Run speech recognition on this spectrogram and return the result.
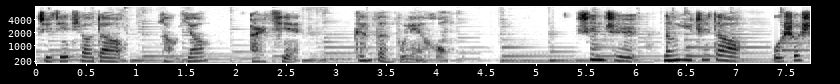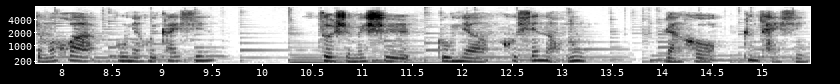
直接跳到搂腰，而且根本不脸红，甚至能预知到我说什么话姑娘会开心。做什么事，姑娘会先恼怒，然后更开心。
